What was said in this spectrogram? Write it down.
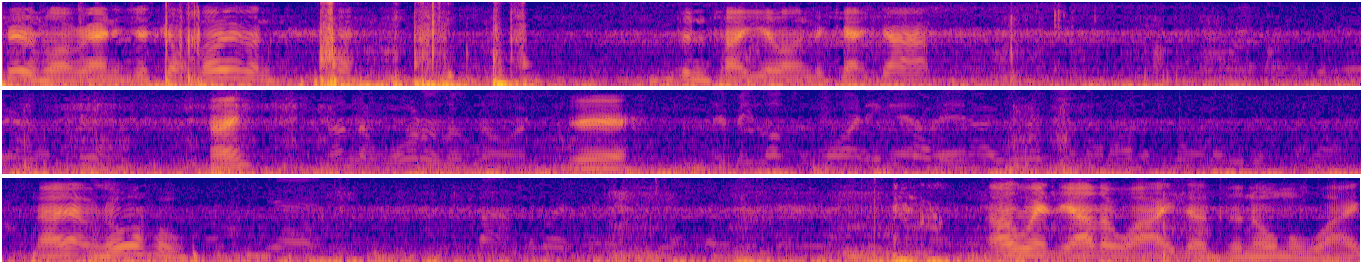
Feels like we only just got moving. Didn't take you long to catch up. Hey? Doesn't the water look nice? Yeah. There'd be lots of whiting out there. No, that was awful. I went the other way, the, the normal way.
